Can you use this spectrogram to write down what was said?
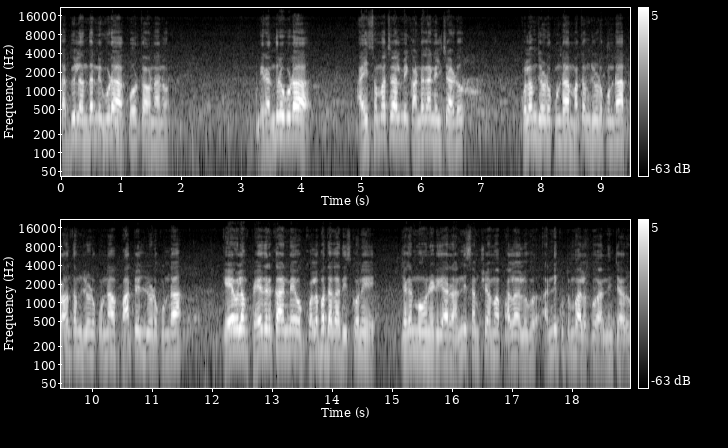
సభ్యులందరినీ కూడా కోరుతా ఉన్నాను. మీరందరూ కూడా ఐదు సంవత్సరాలు మీకు అండగా నిలిచాడు. కులం చూడకుండా మతం చూడకుండా ప్రాంతం చూడకుండా పార్టీలు చూడకుండా కేవలం పేదరికాన్నే ఒక కొలబద్దగా తీసుకొని జగన్మోహన్ రెడ్డి గారు అన్ని సంక్షేమ ఫలాలు అన్ని కుటుంబాలకు అందించారు.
